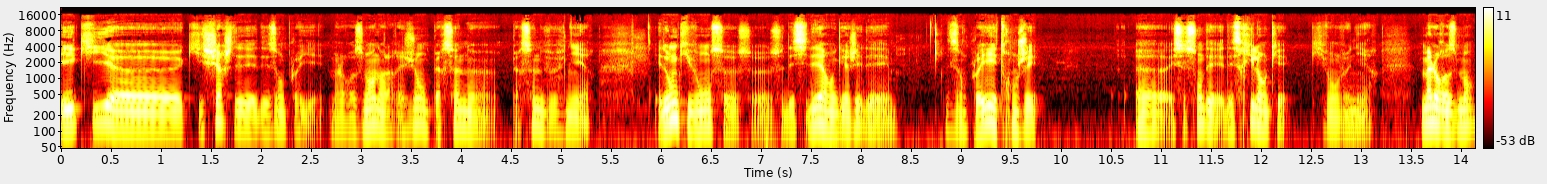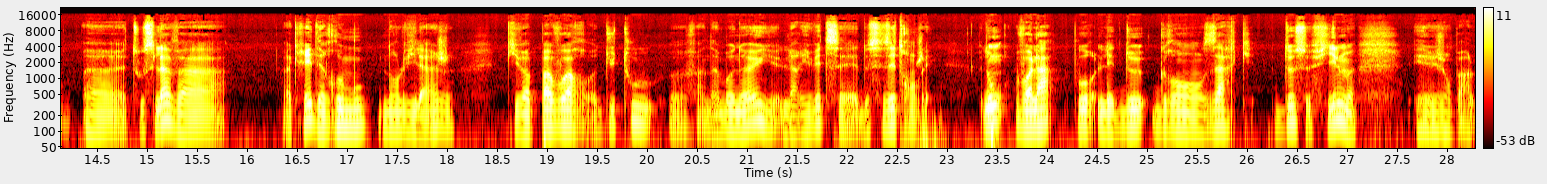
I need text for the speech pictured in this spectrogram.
et qui, euh, qui cherche des, employés. Malheureusement, dans la région, personne personne veut venir. Et donc, ils vont se, se, décider à engager des, des employés étrangers. et ce sont des, des Sri Lankais qui vont venir. Malheureusement, euh, tout cela va, créer des remous dans le village, qui va pas voir du tout, euh, enfin d'un bon oeil, l'arrivée de ces, de ces étrangers. Donc voilà pour les deux grands arcs de ce film, et j'en parle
